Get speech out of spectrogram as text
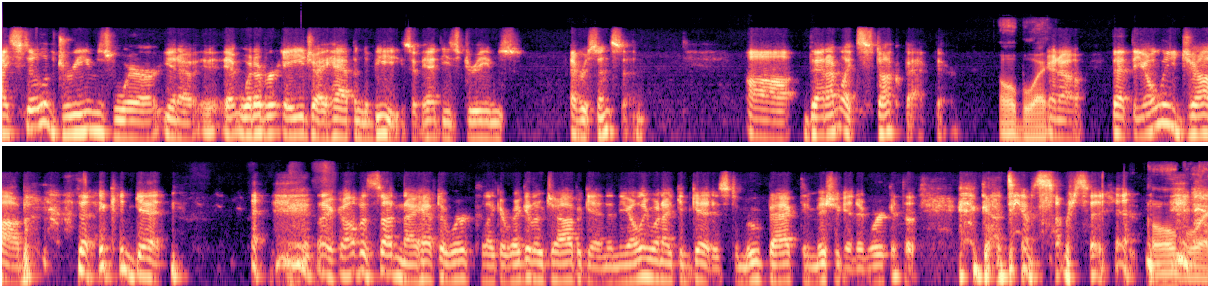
I still have dreams where you know at whatever age I happen to be. So I've had these dreams ever since then. Uh, that I'm like stuck back there. oh boy, You know that the only job that I can get. like all of a sudden I have to work like a regular job again, and the only one I can get is to move back to Michigan and work at the goddamn Somerset Inn. oh boy,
